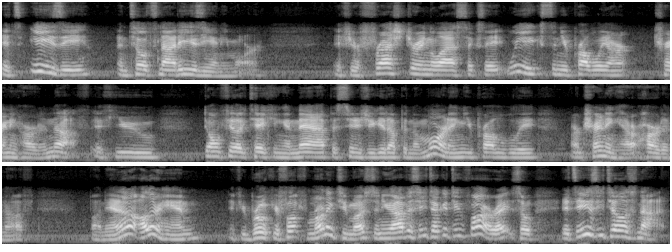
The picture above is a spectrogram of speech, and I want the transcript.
it's easy until it's not easy anymore. If you're fresh during the last six, eight weeks, then you probably aren't training hard enough. If you don't feel like taking a nap as soon as you get up in the morning, you probably aren't training hard enough. On the other hand, if you broke your foot from running too much, then you obviously took it too far, right? So it's easy till it's not.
